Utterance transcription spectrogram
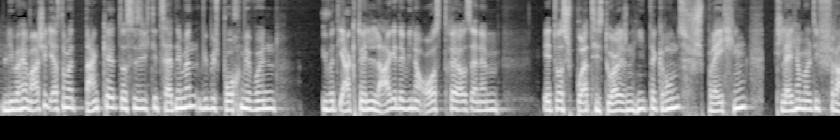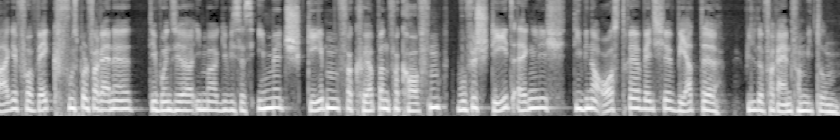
Lieber Herr Marschig, erst einmal danke, dass Sie sich die Zeit nehmen. Wie besprochen, wir wollen über die aktuelle Lage der Wiener Austria aus einem etwas sporthistorischen Hintergrund sprechen. Gleich einmal die Frage vorweg. Fußballvereine, die wollen sich ja immer ein gewisses Image geben, verkörpern, verkaufen. Wofür steht eigentlich die Wiener Austria? Welche Werte will der Verein vermitteln?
